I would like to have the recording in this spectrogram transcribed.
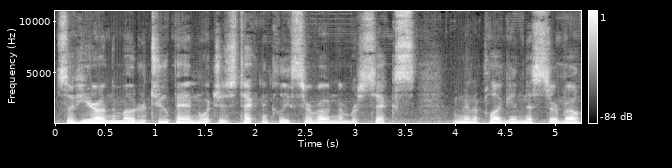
So here on the motor 2 pin, which is technically servo number 6, I'm going to plug in this servo.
